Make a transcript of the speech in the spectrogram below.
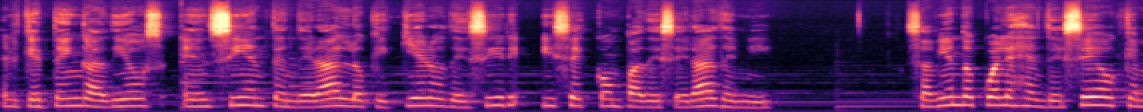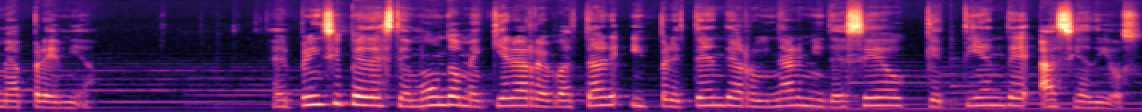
El que tenga a Dios en sí entenderá lo que quiero decir y se compadecerá de mí, sabiendo cuál es el deseo que me apremia. El príncipe de este mundo me quiere arrebatar y pretende arruinar mi deseo que tiende hacia Dios.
